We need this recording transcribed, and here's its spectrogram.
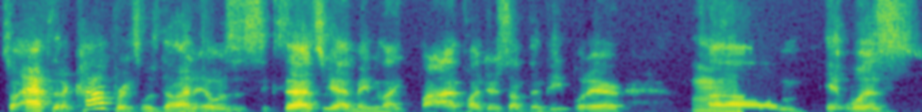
So after the conference was done, it was a success. We had maybe like 500 something people there. Mm. Um it was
